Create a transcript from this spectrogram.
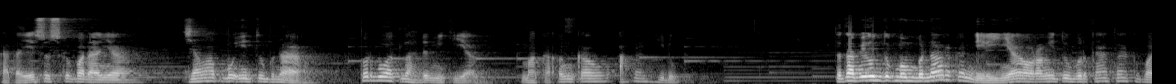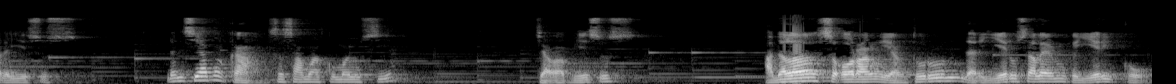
Kata Yesus kepadanya, jawabmu itu benar, perbuatlah demikian, maka engkau akan hidup. Tetapi untuk membenarkan dirinya, orang itu berkata kepada Yesus, "Dan siapakah sesamaku manusia?" Jawab Yesus, adalah seorang yang turun dari Yerusalem ke Yeriko.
